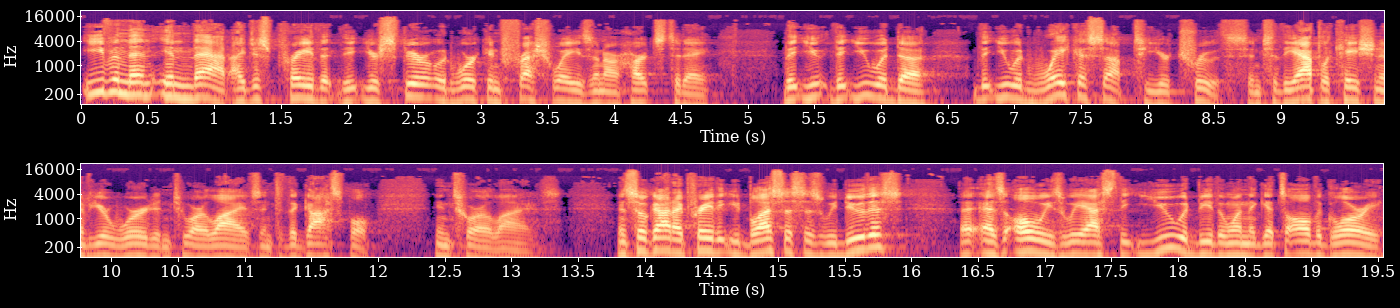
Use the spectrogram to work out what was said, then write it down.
Even then, in that, I just pray that, that your Spirit would work in fresh ways in our hearts today. That you, that, you would, uh, that you would wake us up to your truths and to the application of your word into our lives and to the gospel into our lives. And so, God, I pray that you'd bless us as we do this. As always, we ask that you would be the one that gets all the glory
